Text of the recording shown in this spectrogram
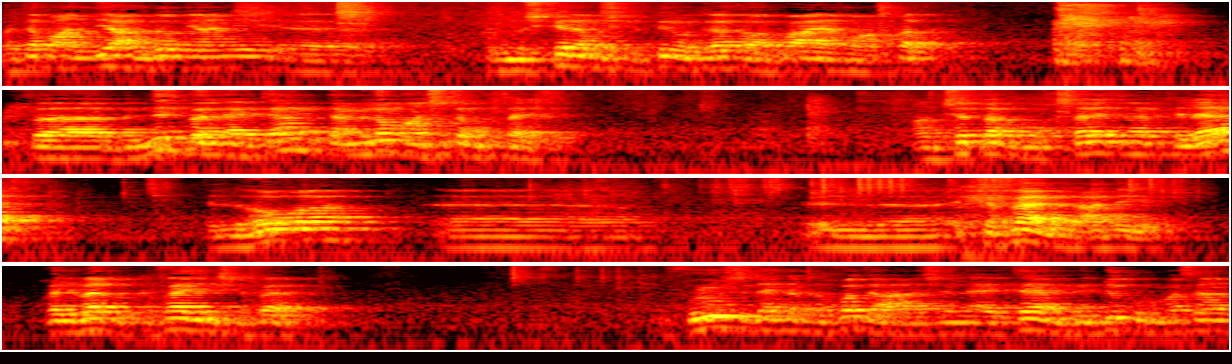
فطبعا دي عندهم يعني آه، المشكلة مشكلتين وثلاثه وأربعة يعني معقدة. فبالنسبة للأيتام تعمل لهم أنشطة مختلفة. أنشطة مختلفة خلاف اللي هو آه، ال- الكفالة العادية. خلي بالك الكفالة دي مش كفالة. الفلوس اللي إحنا بناخدها علشان الأيتام بيدوكم مثلا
